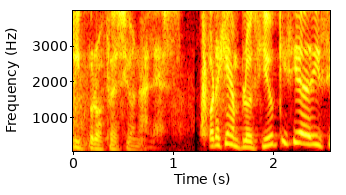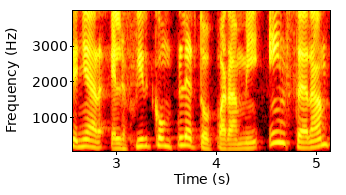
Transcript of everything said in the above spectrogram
y profesionales. Por ejemplo, si yo quisiera diseñar el feed completo para mi Instagram,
